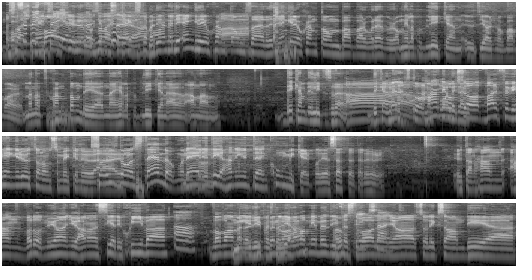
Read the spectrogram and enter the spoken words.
Barnslig humor kan man säga. Men det, men det är en grej att skämta om Ah. så här, det är en grej att skämta om babbar, whatever, om hela publiken utgörs av babbar. Men att skämta om det när hela publiken är en annan, det kan bli lite sådär. Ah. Det kan Men uppstå. Man han får är en också, liten- varför vi hänger ut honom så mycket nu So he's är... doing stand-up when Nej, he's det är doing det. Han är ju inte en komiker på det sättet, eller hur? Utan han, han vadå, nu gör han ju, han har en CD-skiva. Ja. Vad var han med i? Typ han var med i Melodifestivalen, Exakt. ja. Så liksom, det är...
